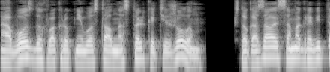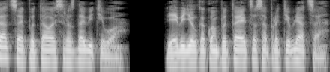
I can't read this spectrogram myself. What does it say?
а воздух вокруг него стал настолько тяжелым, что казалось, сама гравитация пыталась раздавить его. Я видел, как он пытается сопротивляться.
